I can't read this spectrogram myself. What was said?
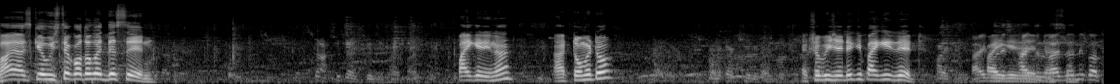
ভাই আজকে উইস্তে কত করে দিচ্ছেন? পাইকারি না? আর টমেটো? একশো বিশ এটা কি পাইকারি রেট? পাইকারি রেট। কত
